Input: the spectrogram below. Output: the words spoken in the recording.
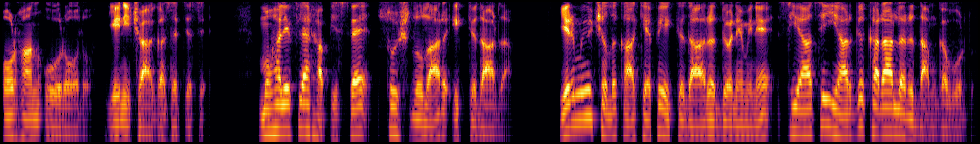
Orhan Uğuroğlu, Yeni Çağ Gazetesi. Muhalifler hapiste, suçlular iktidarda. 23 yıllık AKP iktidarı dönemine siyasi yargı kararları damga vurdu.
